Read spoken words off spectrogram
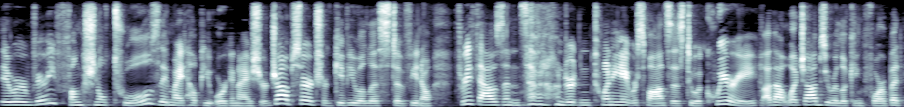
They were very functional tools. They might help you organize your job search or give you a list of, you know, 3,728 responses to a query about what jobs you were looking for. But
